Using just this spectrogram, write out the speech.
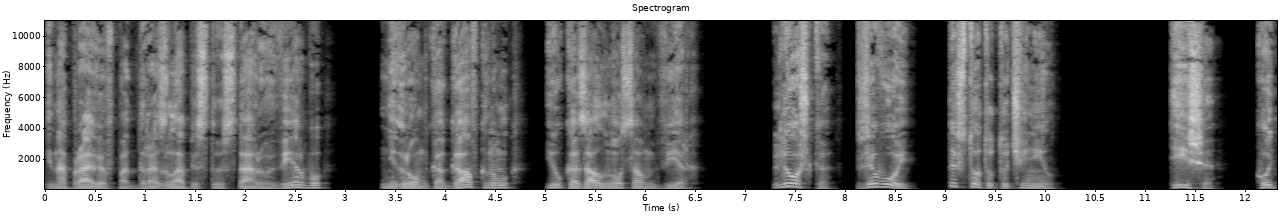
и, направив под разлапистую старую вербу, негромко гавкнул и указал носом вверх. «Лешка, живой, ты что тут учинил?» «Тише, хоть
